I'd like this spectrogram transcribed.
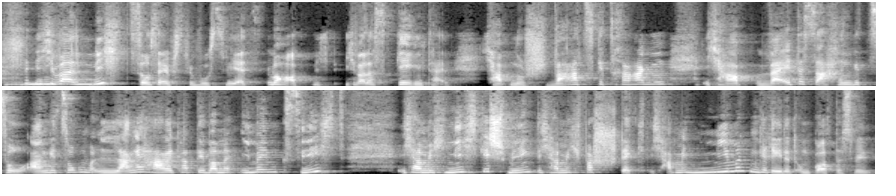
Mhm. Ich war nicht so selbstbewusst wie jetzt, überhaupt nicht. Ich war das Gegenteil. Ich habe nur schwarz getragen, ich habe weite Sachen angezogen, lange Haare gehabt, die waren mir immer im Gesicht. Ich habe mich nicht geschminkt, ich habe mich versteckt. Ich habe mit niemandem geredet, um Gottes Willen.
